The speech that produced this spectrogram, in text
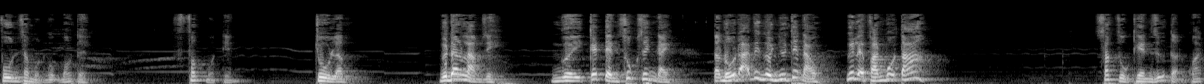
Phun ra một ngụm máu tươi. Phốc một tiếng. Chu Lâm. Ngươi đang làm gì? Ngươi cái tên xúc sinh này Ta đối đãi với ngươi như thế nào? Ngươi lại phản bội ta? Sắc dục thiên giữ tận quát.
